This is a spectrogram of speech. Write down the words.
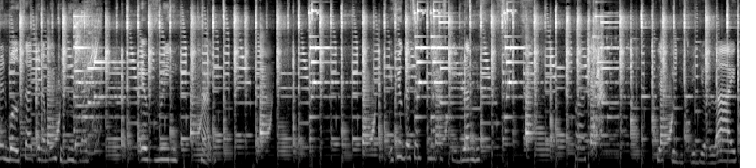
red ball sad and i'm going to do that every time. If you guys want me to speed run this part please give this video a like.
